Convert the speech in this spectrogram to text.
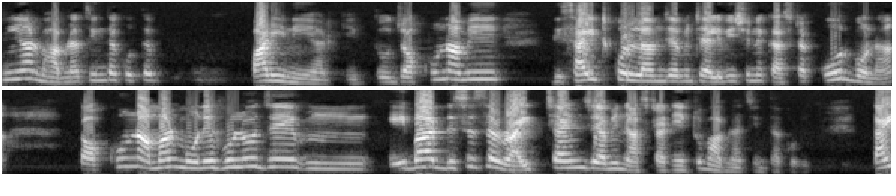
নিয়ে আর ভাবনা চিন্তা করতে পারিনি আর কি। তো যখন আমি ডিসাইড করলাম যে আমি টেলিভিশনে কাজটা করব না, তখন আমার মনে হলো যে এবার this is the right time যে আমি নাচটা নিয়ে একটু ভাবনা চিন্তা করি। তাই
